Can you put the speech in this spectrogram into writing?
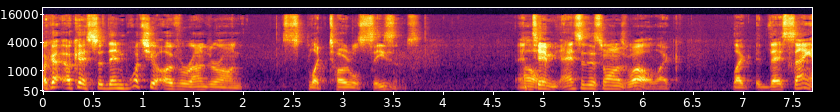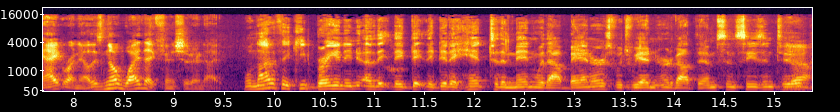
Okay, okay. So then, what's your over/under on like total seasons? And Oh. Tim, answer this one as well. Like, like they're saying eight right now. There's no way they finish it in eight. Well, not if they keep bringing in. Uh, they, they they did a hint to the men without banners, which we hadn't heard about them since season two. Yeah.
